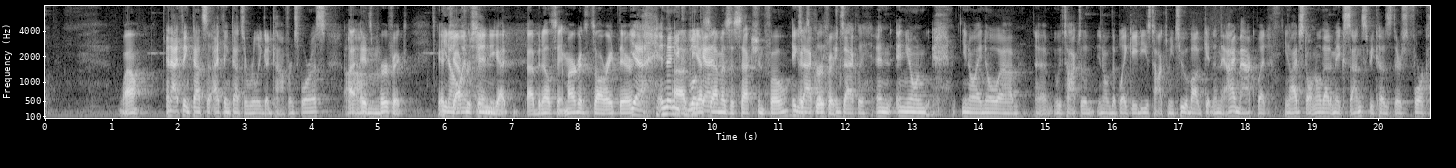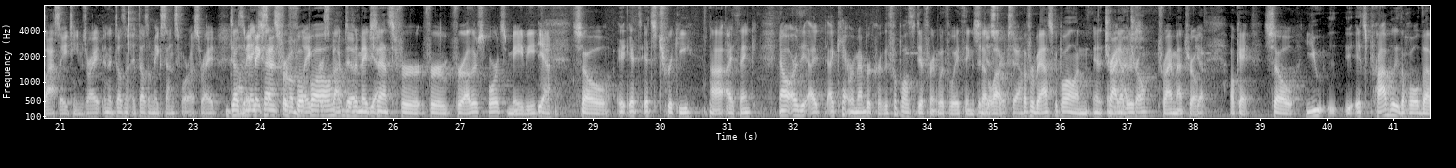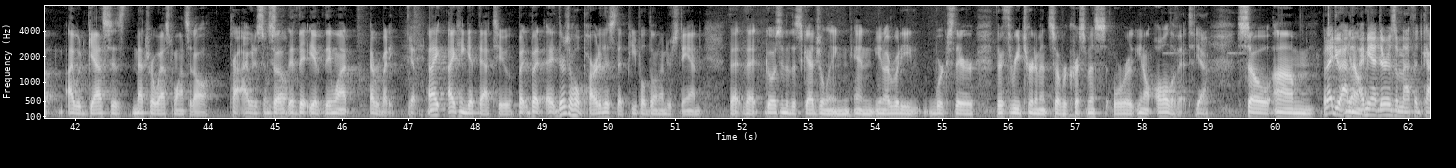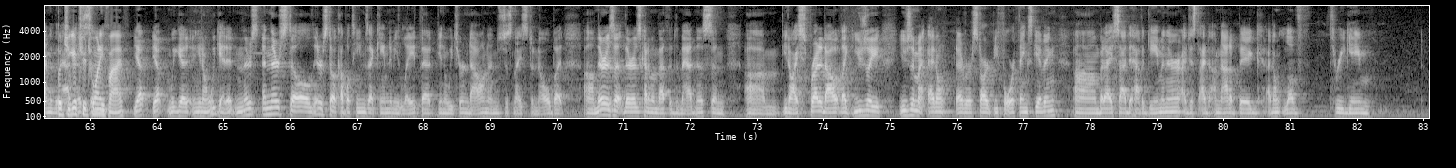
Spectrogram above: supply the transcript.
Wow. And I think that's I think that's a really good conference for us. Uh, it's Um, perfect. You got you know, Jefferson, and- you got uh, Benilde St. Margaret's, it's all right there. Yeah, and then you uh, could look BSM at as a section foe. exactly, It's perfect. exactly, and and you know, and, you know, I know um, uh, we've talked to you know the Blake ads talked to me too about getting in the IMAC, but you know, I just don't know that it makes sense because there's four Class A teams, right? And it doesn't it doesn't make sense for us, right? Does Um, it make makes sense, for from a Blake football? perspective. Does it make Yeah. sense for, for, for other sports? Maybe. Yeah. So it, it's it's tricky. Uh, I think now are the I, I can't remember correctly. Football's different with the way things The settle out. yeah. But for basketball and, and, and Tri-metro. tri metro. Yep. Okay, so you it's probably the holdup. I would guess is Metro West wants it all. Pro- I would assume so. So if they if they want everybody, Yep. and I, I can get that too. But but uh, there's a whole part of this that people don't understand that that goes into the scheduling, and you know everybody works their their three tournaments over Christmas or you know all of it. yeah. So um, But I do have. You know. I mean, there is a method, kind of. But you get your madness, and- 25. Yep, yep. We get it. You know, we get it. And there's and there's still there's still a couple teams that came to me late that you know we turned down, and it's just nice to know. But um, there is a there is kind of a method to madness, and um, you know I spread it out. Like usually usually my, I don't ever start before Thanksgiving, um, but I decide to have a game in there. I just I, I'm not a big. I don't love three game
